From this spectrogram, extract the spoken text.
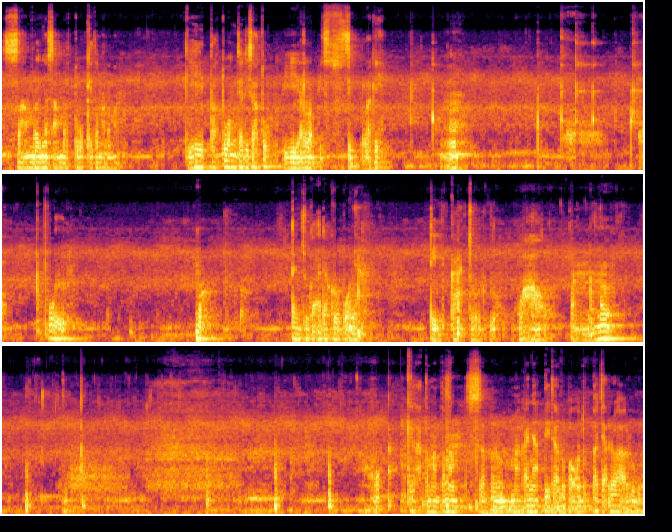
sambelnya sambal tuki teman-teman. Kita tuang jadi satu biar lebih sip lagi. Nah. full dan juga ada kerupuknya. Dikacau dulu. Wow penuh oke lah teman-teman. Sebelum makannya tidak lupa untuk baca doa dulu.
